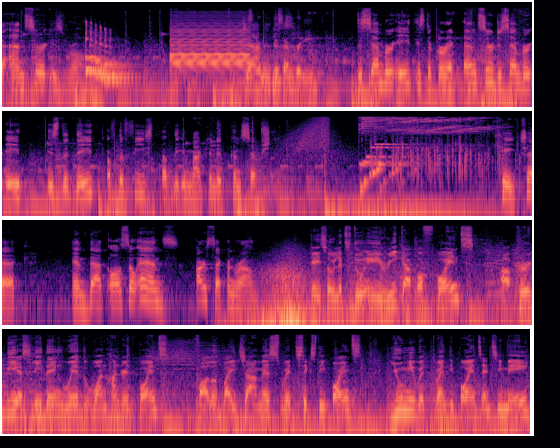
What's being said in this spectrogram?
The answer is wrong. Janice. December 8. December 8 is the correct answer. December 8 is the date of the Feast of the Immaculate Conception. Okay, check. And that also ends our second round. Okay, so let's do a recap of points. Uh, Kirby is leading with 100 points, followed by Jamis with 60 points, Yumi with 20 points, and si May,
